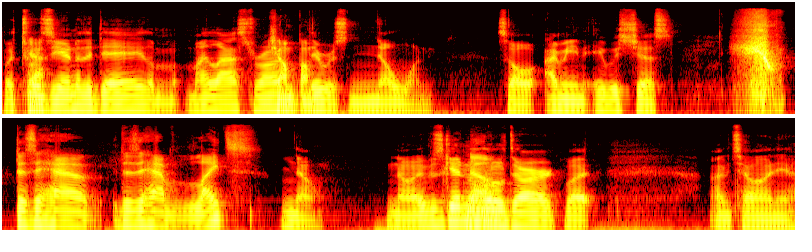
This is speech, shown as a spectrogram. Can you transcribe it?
but towards the end of the day, the, my last run, there was no one. So I mean, it was just does it have does it have lights no, no. It was getting No. a little dark, but I'm telling you,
